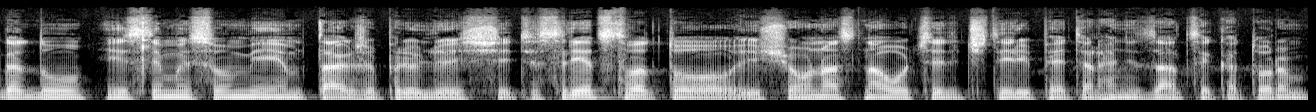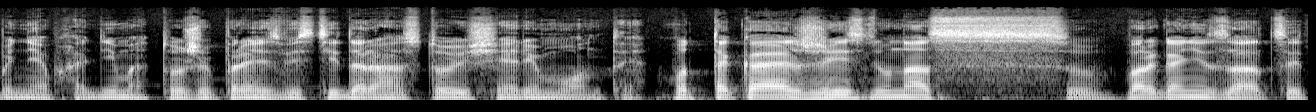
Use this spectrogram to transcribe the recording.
году если мы сумеем также привлечь эти средства, то еще у нас на очереди 4-5 организаций, которым бы необходимо тоже произвести дорогостоящие ремонты. Вот такая жизнь у нас в организации.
